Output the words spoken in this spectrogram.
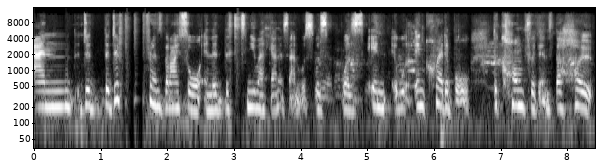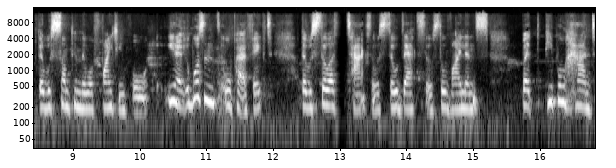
and the, the difference that I saw in the, this new Afghanistan was was was in was incredible. The confidence, the hope. There was something they were fighting for. You know, it wasn't all perfect. There was still attacks. There was still deaths. There was still violence but people had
